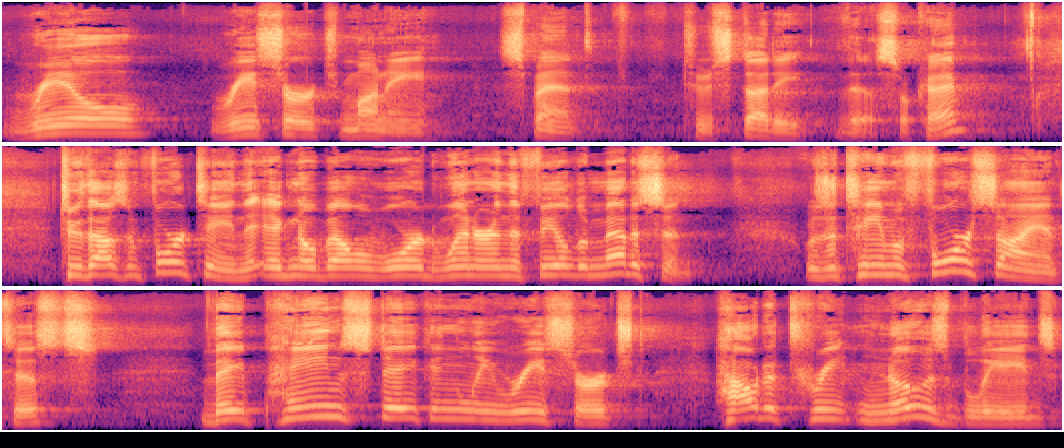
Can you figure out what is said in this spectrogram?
Real research money spent to study this, okay? 2014, the Ig Nobel Award winner in the field of medicine was a team of four scientists. They painstakingly researched how to treat nosebleeds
